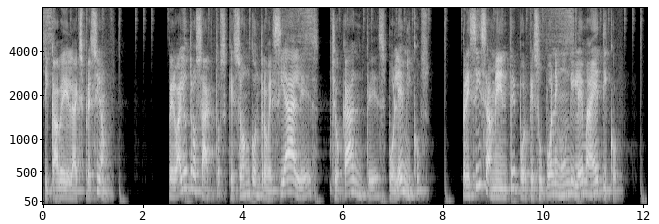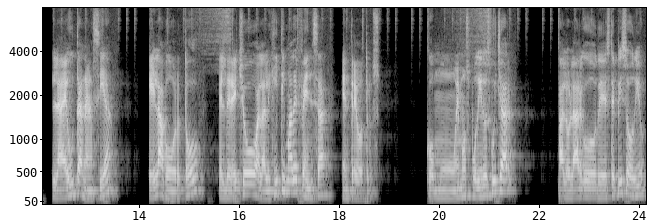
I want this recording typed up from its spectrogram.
si cabe la expresión. Pero hay otros actos que son controversiales, chocantes, polémicos, precisamente porque suponen un dilema ético la eutanasia, el aborto, el derecho a la legítima defensa, entre otros. Como hemos podido escuchar a lo largo de este episodio,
